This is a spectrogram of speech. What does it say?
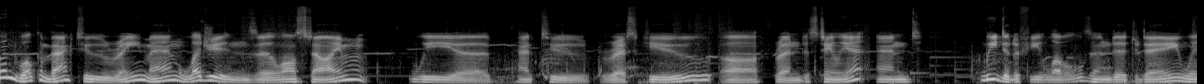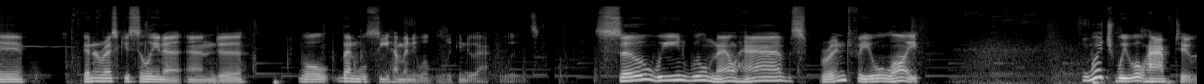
and welcome back to Rayman Legends. Uh, last time we uh, had to rescue our friend Estalia and we did a few levels and uh, today we're gonna rescue Selena and uh, well then we'll see how many levels we can do afterwards. So we will now have Sprint for Your Life. Which we will have to.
